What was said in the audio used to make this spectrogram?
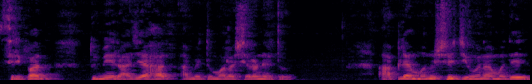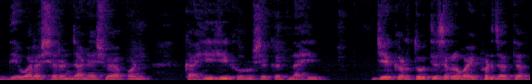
श्रीपाद तुम्ही राजे आहात आम्ही तुम्हाला शरण येतो. आपल्या मनुष्य जीवनामध्ये देवाला शरण जाण्याशिवाय आपण काहीही करू शकत नाही. जे करतो ते सगळं वायफट जातं.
